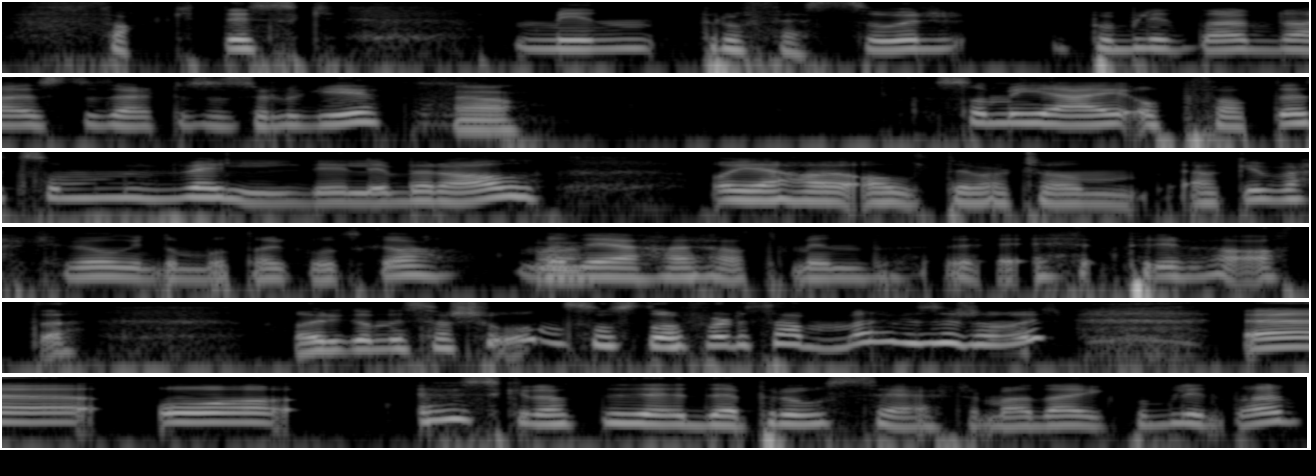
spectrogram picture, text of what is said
faktisk Min professor på Blindern da jeg studerte sosiologi, Ja. som jeg oppfattet som veldig liberal Og jeg har jo alltid vært sånn Jeg har ikke vært med Ungdom mot narkotika, men Nei. jeg har hatt min eh, private organisasjon som står for det samme, hvis du skjønner. Eh, og Jeg husker at det, det provoserte meg da jeg gikk på Blindern.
